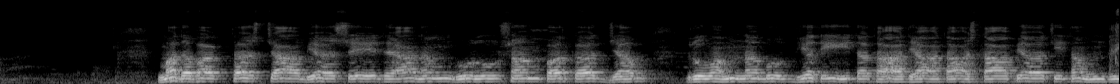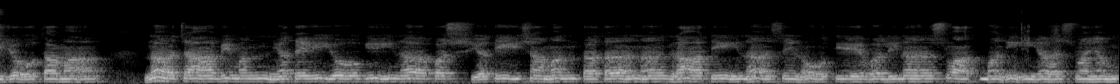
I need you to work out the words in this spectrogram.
मदभक्तश्चाभ्यसे ध्यानं गुरुसम्पर्कजं ध्रुवं न बुध्यति तथा ध्यातास्ताप्य चितं द्विजोतमा न चाभिमन्यते योगी न पश्यति समन्तत, न घ्राति, न शृणोत्येवलिनः स्वात्मनि स्वयं।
